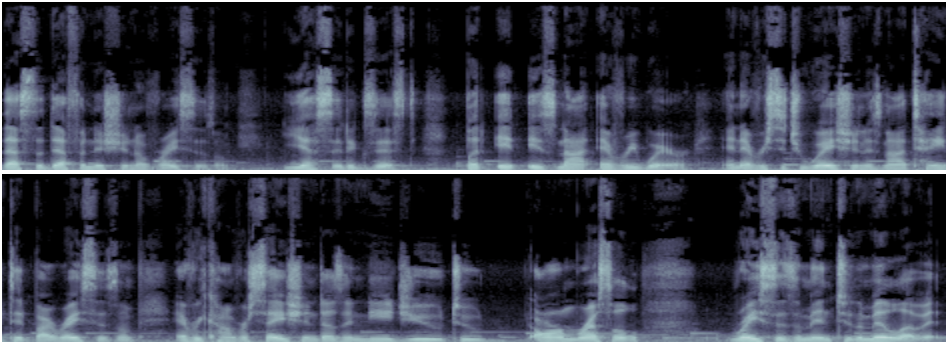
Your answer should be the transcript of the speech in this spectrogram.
That's the definition of racism. Yes, it exists, but it is not everywhere. And every situation is not tainted by racism. Every conversation doesn't need you to arm wrestle racism into the middle of it.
